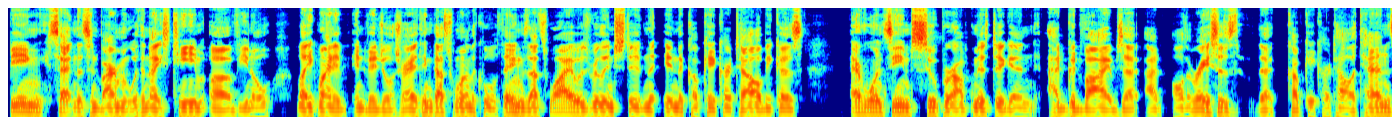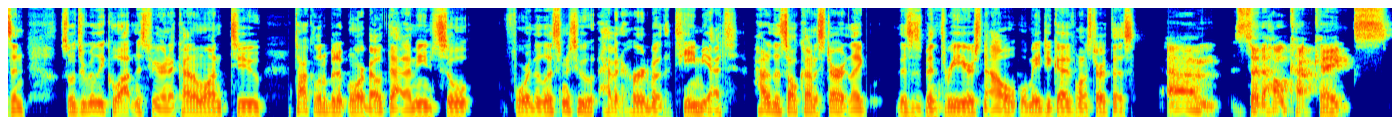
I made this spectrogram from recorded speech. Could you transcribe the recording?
being set in this environment with a nice team of you know like-minded individuals, right? I think that's one of the cool things. That's why I was really interested in the, in the Cupcake Cartel because everyone seems super optimistic and had good vibes at, at all the races the Cupcake Cartel attends, and so it's a really cool atmosphere. And I kind of want to talk a little bit more about that. I mean, so for the listeners who haven't heard about the team yet, how did this all kind of start? Like, this has been three years now. What made you guys want to start this? Um, so the whole cupcakes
